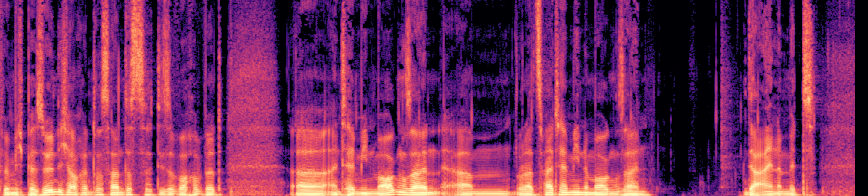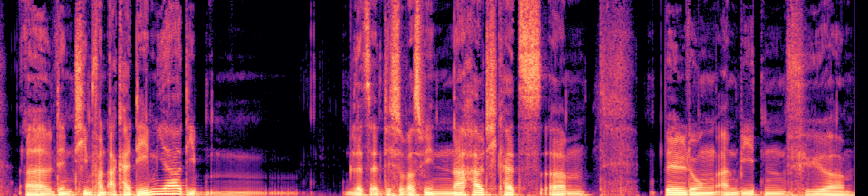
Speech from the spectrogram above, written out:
für mich persönlich auch interessant ist, diese Woche wird äh, ein Termin morgen sein ähm, oder zwei Termine morgen sein. Der eine mit äh, dem Team von Academia, die letztendlich sowas wie Nachhaltigkeitsbildung ähm, anbieten für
